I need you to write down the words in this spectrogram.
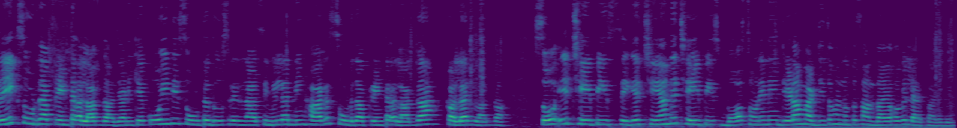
ਹਰੇਕ ਸੂਟ ਦਾ ਪ੍ਰਿੰਟ ਅਲੱਗ ਆ, ਜਾਣੀ ਕਿ ਕੋਈ ਵੀ ਸੂਟ ਦੂਸਰੇ ਦੇ ਨਾਲ ਸਿਮਿਲਰ ਨਹੀਂ, ਹਰ ਸੂਟ ਦਾ ਪ੍ਰਿੰਟ ਅਲੱਗ ਆ ਕਲਰ ਅਲੱਗ ਆ। ਸੋ ਇਹ 6 ਪੀਸ ਸੀਗੇ 6ਾਂ ਦੇ 6 ਪੀਸ ਬਹੁਤ ਸੋਹਣੇ ਨੇ, ਜਿਹੜਾ ਮਰਜ਼ੀ ਤੁਹਾਨੂੰ ਪਸੰਦ ਆਇਆ ਹੋਵੇ ਲੈ ਸਕਦੇ ਹੋ।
